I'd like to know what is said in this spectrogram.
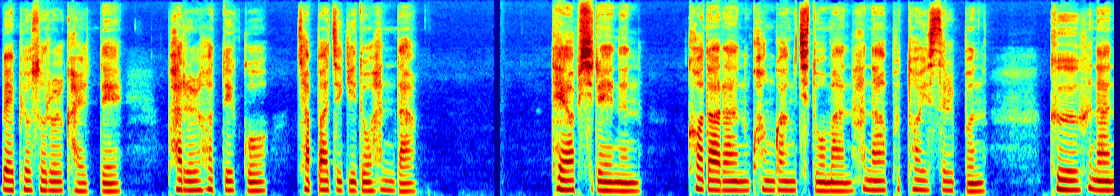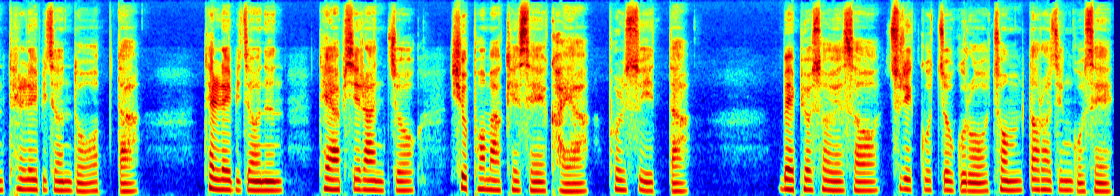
매표소를 갈 때 발을 헛딛고 자빠지기도 한다. 대합실에는 커다란 관광지도만 하나 붙어 있을 뿐 그 흔한 텔레비전도 없다. 텔레비전은 대합실 안쪽 슈퍼마켓에 가야 볼 수 있다. 매표소에서 출입구 쪽으로 좀 떨어진 곳에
